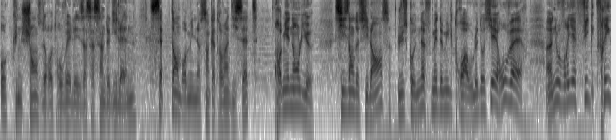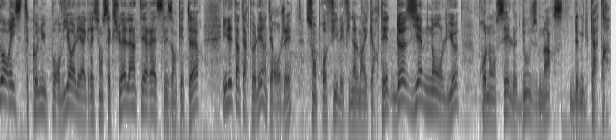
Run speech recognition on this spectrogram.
aucune chance de retrouver les assassins de Guylaine. Septembre 1997, premier non-lieu. Six ans de silence jusqu'au 9 mai 2003 où le dossier est rouvert. Un ouvrier frigoriste connu pour viol et agression sexuelle intéresse les enquêteurs. Il est interpellé, interrogé. Son profil est finalement écarté. Deuxième non-lieu prononcé le 12 mars 2004.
